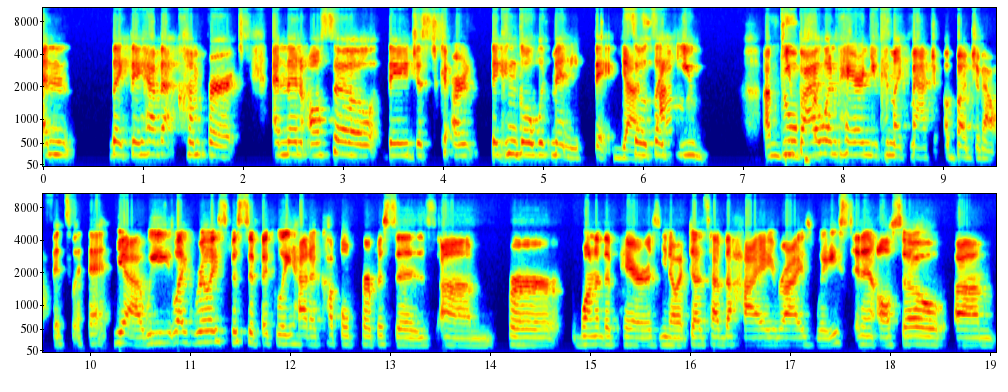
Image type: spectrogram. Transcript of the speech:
and like they have that comfort and then also they just are they can go with many things yes. so it's like I'm, you I'm you buy one pair and you can like match a bunch of outfits with it. Yeah, we like really specifically had a couple purposes um, for one of the pairs. You know, it does have the high rise waist and it also um,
